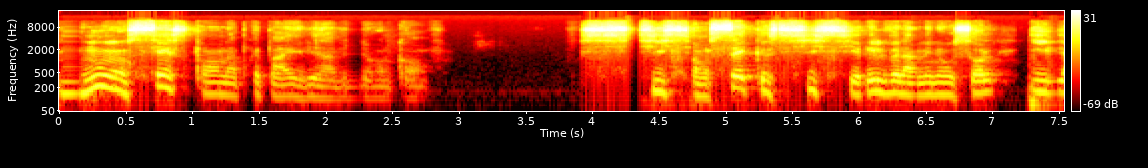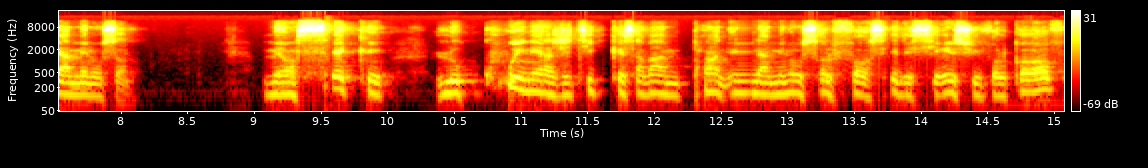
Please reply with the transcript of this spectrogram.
Nous, on sait ce qu'on a préparé vis-à-vis de Volkov. Si, on sait que si Cyril veut l'amener au sol, il l'amène au sol. Mais on sait que le coût énergétique que ça va prendre une amenée au sol forcée de Cyril sur Volkov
